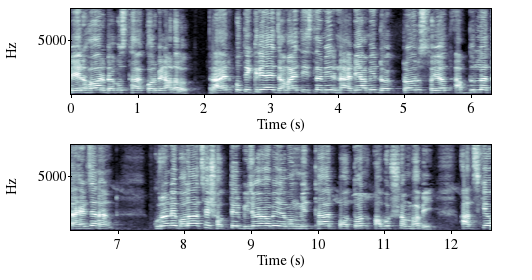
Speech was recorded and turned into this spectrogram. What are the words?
বের হওয়ার ব্যবস্থা করবেন আদালত। রায়ের প্রতিক্রিয়ায় জামায়াতে ইসলামীর নায়েবে আমির ডক্টর সৈয়দ আবদুল্লাহ তাহের জানান, কোরআনে বলা আছে, সত্যের বিজয় হবে এবং মিথ্যার পতন অবশ্যম্ভাবী। আজকেও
